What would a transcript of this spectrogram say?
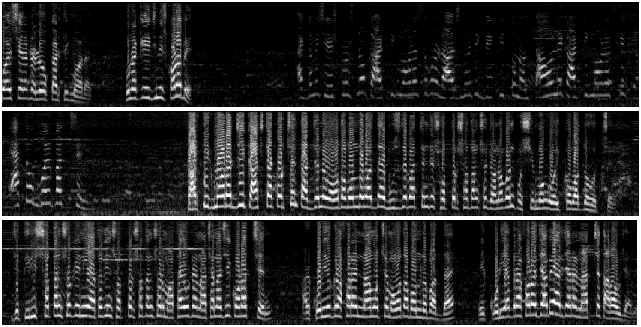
বয়সের একটা লোক কার্তিক মহারাজ। ওনাকে এই জিনিস করাবে? একদমই শেষ প্রশ্ন কার্তিক মহারাজ তো কোনো রাজনৈতিক ব্যক্তিত্ব নন। তাহলে কার্তিক মহারাজকে এত ভয় পাচ্ছেন? কার্তিক মহারাজ যে কাজটা করছেন তার জন্য মমতা বন্দ্যোপাধ্যায় বুঝতে পারছেন যে সত্তর শতাংশ জনগণ পশ্চিমবঙ্গ ঐক্যবদ্ধ হচ্ছেন। যে তিরিশ শতাংশকে নিয়ে এতদিন সত্তর শতাংশের মাথায় ওঠে নাচানাচি করাচ্ছেন আর কোরিওগ্রাফারের নাম হচ্ছে মমতা বন্দ্যোপাধ্যায়। এই কোরিওগ্রাফারও যাবে আর যারা নাচছে তারাও যাবে।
